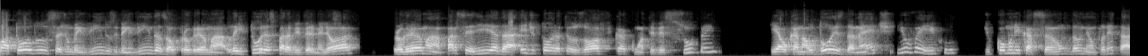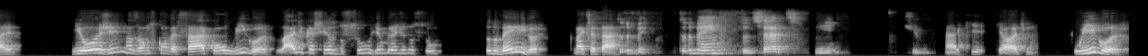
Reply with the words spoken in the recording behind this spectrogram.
Olá a todos, sejam bem-vindos e bem-vindas ao programa Leituras para Viver Melhor, programa parceria da editora Teosófica com a TV Suprem, que é o canal 2 da NET e o veículo de comunicação da União Planetária. E hoje nós vamos conversar com o Igor, lá de Caxias do Sul, Rio Grande do Sul. Tudo bem, Igor? Como é que você está? Tudo bem, tudo bem, tudo certo. E... Ah, que, que ótimo. O Igor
